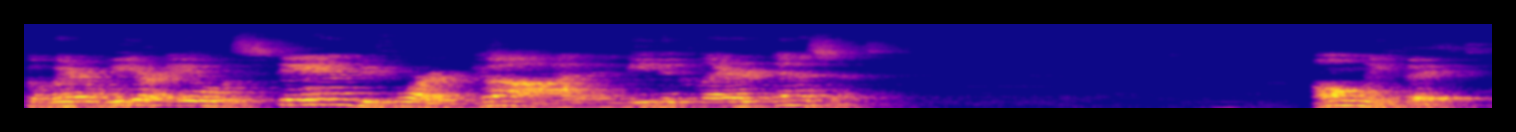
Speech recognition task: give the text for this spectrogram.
to where we are able to stand before God and be declared innocent. Only faith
